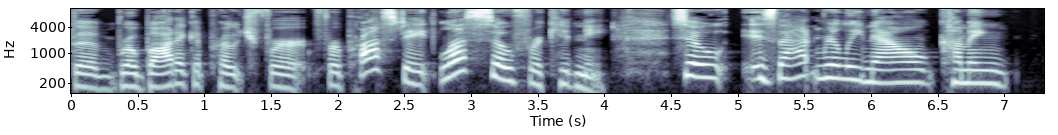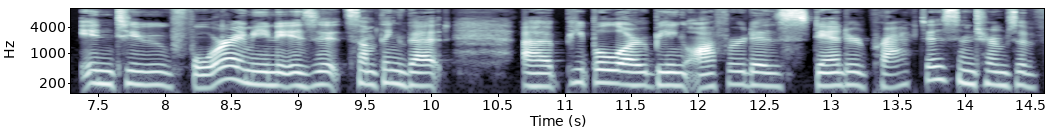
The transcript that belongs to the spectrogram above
the robotic approach for for prostate, less so for kidney. So, is that really now coming into fore? I mean, is it something that uh, people are being offered as standard practice in terms of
